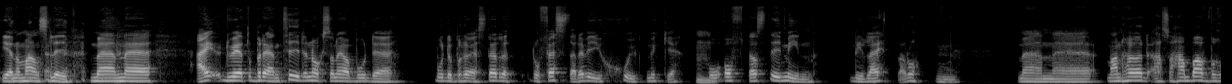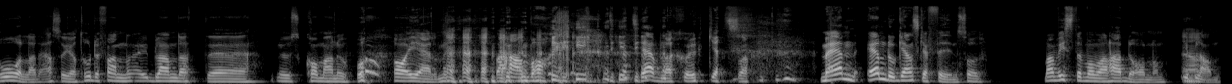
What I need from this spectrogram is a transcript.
genom hans liv. Men eh, nej, du vet, på den tiden också när jag bodde, bodde på det här stället, då festade vi ju sjukt mycket. Och oftast i min lilla etta då. Mm. Men eh, man hörde, alltså han bara vrålade. Alltså jag trodde fan ibland att eh, nu kommer han upp och har ihjäl mig. För han var riktigt jävla sjuk alltså. Men ändå ganska fin så man visste var man hade honom Ja. ibland.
